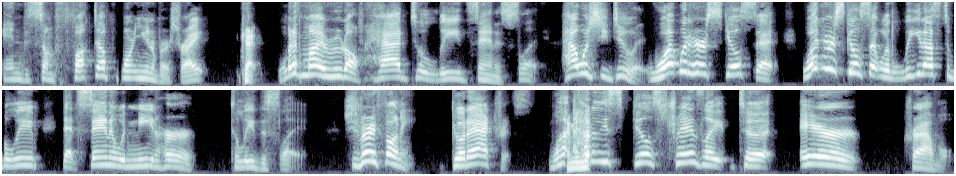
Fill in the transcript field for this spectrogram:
in some fucked up porn universe, right? Okay. What if Maya Rudolph had to lead Santa's sleigh? How would she do it? What would her skill set? What her skill set would lead us to believe that Santa would need her to lead the sleigh? She's very funny, good actress. What? I mean, how do these skills translate to air travel?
